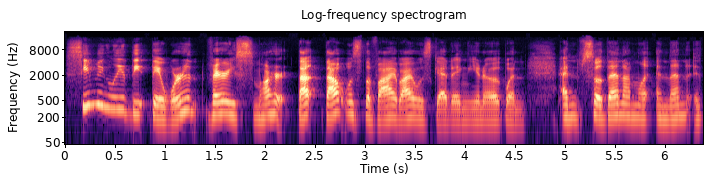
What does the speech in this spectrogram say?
Seemingly, the, they weren't very smart. That that was the vibe I was getting, you know. When and so then I'm like, and then, it,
